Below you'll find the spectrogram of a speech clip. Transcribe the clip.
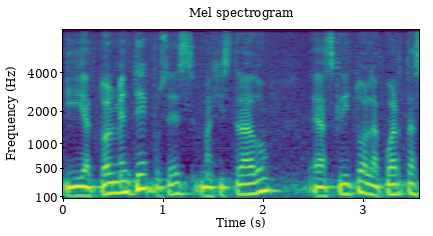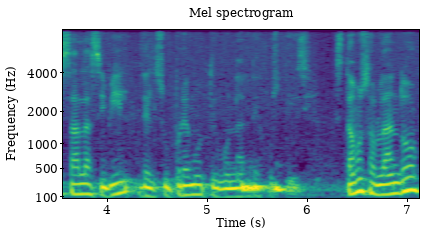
y actualmente pues es magistrado eh, adscrito a la cuarta sala civil del Supremo Tribunal de Justicia. Estamos hablando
